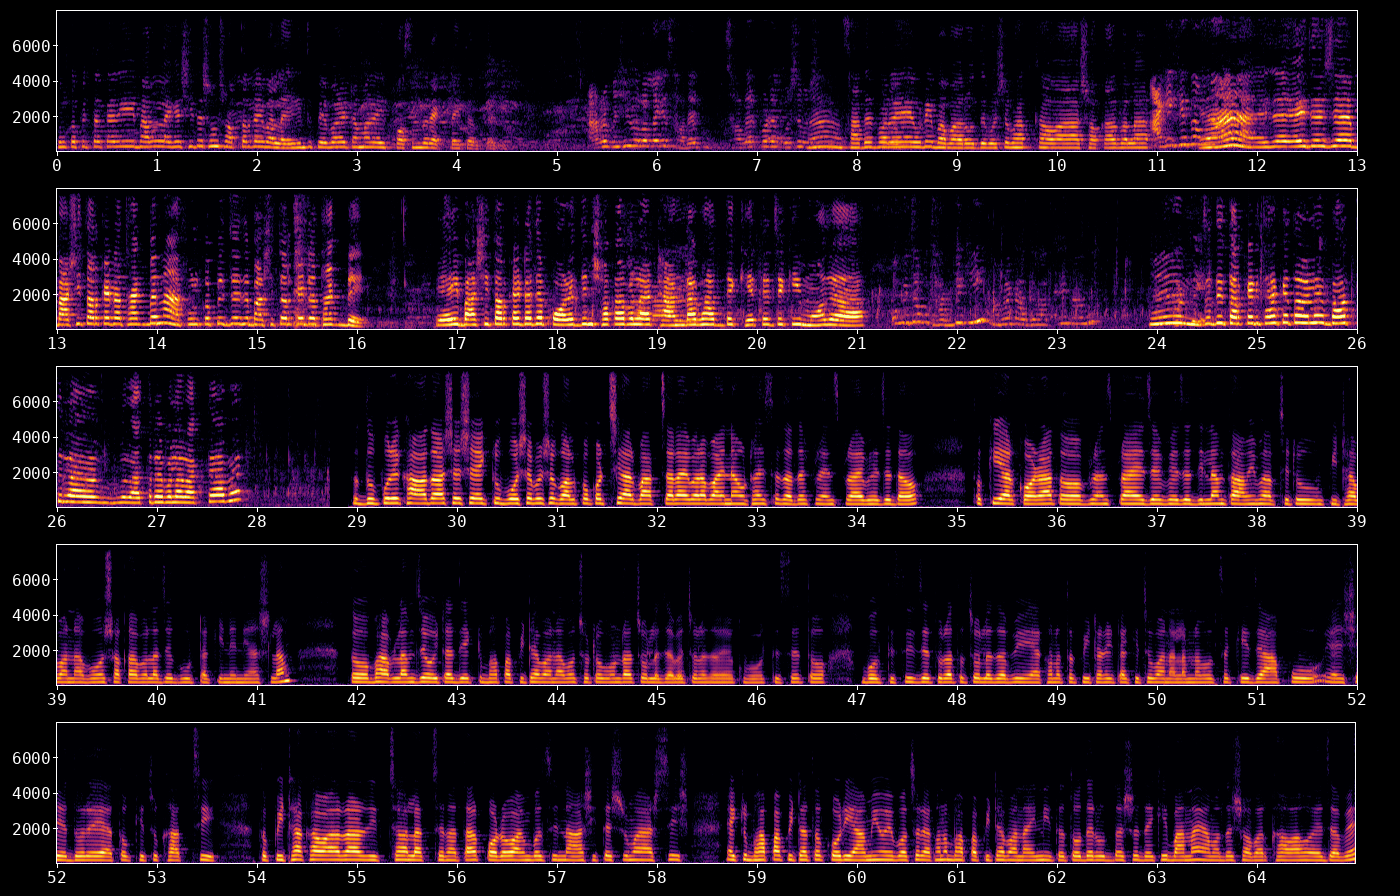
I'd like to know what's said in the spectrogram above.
ফুলকপির তরকারি ভালো লাগে শীতের সময় সব তরকারি ভালো লাগে কিন্তু ফেভারিট আমার এই পছন্দের একটাই তরকারি। আরও বেশি ভালো লাগে ছাদের ছাদের পরে বসে বসে হ্যাঁ ছাদের পরে উঠে বাবা রোদে বসে ভাত খাওয়া সকালবেলা আগে খেতাম হ্যাঁ এই যে এই যে যে বাসি তরকারিটা থাকবে না ফুলকপির যে যে বাসি তরকারিটা থাকবে এই বাসি তরকারিটা যে পরের দিন সকালবেলা ঠান্ডা ভাত দিয়ে খেতে যে কি মজা। থাকবে কি? আমরা কালকে ভাত খাই হ্যাঁ, যদি তরকারি থাকে তাহলে ভাত রাত্রে বেলা রাখতে হবে। তো দুপুরে খাওয়া দাওয়া শেষে একটু বসে বসে গল্প করছি আর বাচ্চারা এবার বায়না উঠাইছে, তাদের ফ্রেঞ্চ ফ্রাই ভেজে দাও। তো কি আর করা? তো ফ্রেঞ্চ ফ্রাই যে ভেজে দিলাম, তো আমি ভাবছি একটু পিঠা বানাবো। সকালবেলা যে গুড়টা কিনে নিয়ে আসলাম। তো ভাবলাম যে ওইটা দিয়ে একটু ভাপা পিঠা বানাবো। ছোটো বোনরা চলে যাবে চলে যাবে বলতেছে, তো বলতেছি যে তোরা তো চলে যাবি এখনও তো পিঠা টিঠা কিছু বানালাম না। বলছে, কি যে আপু সে ধরে এত কিছু খাচ্ছি, তো পিঠা খাওয়ার আর ইচ্ছা লাগছে না। তারপরেও আমি বলছি, না, শীতের সময় আসছিস, একটু ভাপা পিঠা তো করি। আমিও এবছর এখনও ভাপা পিঠা বানাইনি, তো তোদের উদ্দেশ্যে দেখি বানাই আমাদের সবার খাওয়া হয়ে যাবে।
